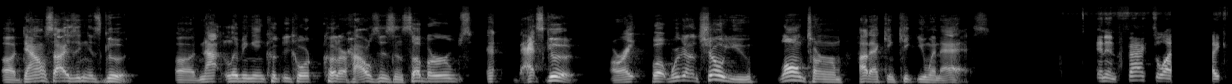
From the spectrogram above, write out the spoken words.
Uh, downsizing is good uh, not living in cookie cutter houses and suburbs. Eh, that's good. All right. But we're going to show you long term how that can kick you in the ass. And in fact, like, like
